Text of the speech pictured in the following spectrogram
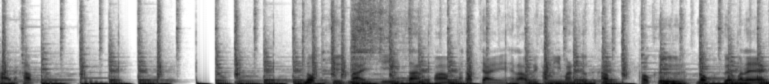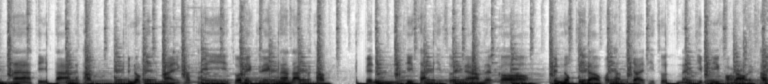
ถ่ายนะครับ นกชนิดใหม่ที่สร้างความประทับใจให้เราในครั้งนี้มากที่สุดนะครับ เขาคือนกเสือแมลงหน้าสีตานะครับ เป็นนกชนิดใหม่ครับที่ตัวเล็กๆน่ารักนะครับ เป็นสีสันที่สวยงาม และก็เป็นนกที่เราประทับใจที่สุดในทริปนี้ของเราเลยครับ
